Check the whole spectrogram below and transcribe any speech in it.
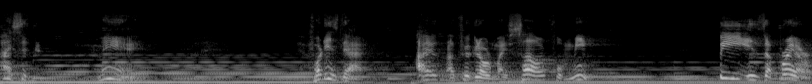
I said, man, what is that? I, I figured out myself for me. P is the prayer.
